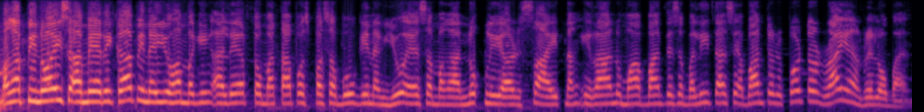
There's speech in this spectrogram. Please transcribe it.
Mga Pinoy sa Amerika pinayuhan maging alerto matapos pasabugin ng US sa mga nuclear site ng Iran. Umabante sa balita si Abante reporter Ryan Reloban.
